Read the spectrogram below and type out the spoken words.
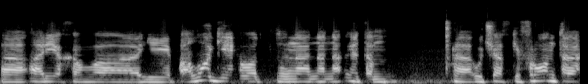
Орехова и Пологи вот на, на, на этом э, участке фронта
